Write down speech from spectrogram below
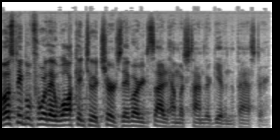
Most people, before they walk into a church, they've already decided how much time they're giving the pastor.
